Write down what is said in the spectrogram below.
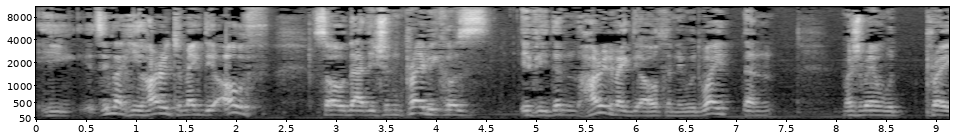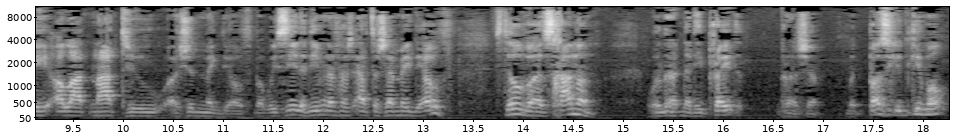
he it seemed like he hurried to make the oath so that he shouldn't pray because if he didn't hurry to make the oath and he would wait, then Moshe Rabbeinu would pray a lot not to, uh, shouldn't make the oath. But we see that even after Hashem made the oath, still was Chanan, that he prayed. But Pasuk Gimel,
